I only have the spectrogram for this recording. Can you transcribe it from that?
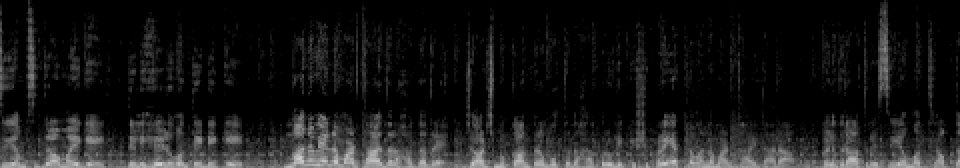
ಸಿಎಂ ಸಿದ್ದರಾಮಯ್ಯಗೆ ತಿಳಿ ಹೇಳುವಂತೆ ಡಿಕೆ ಮನವಿಯನ್ನ ಮಾಡ್ತಾ ಇದ್ದಾರೆ. ಹಾಗಾದ್ರೆ ಜಾರ್ಜ್ ಮುಖಾಂತರ ಒತ್ತಡ ಹಾಕಲು ಡಿಕೆಶಿ ಪ್ರಯತ್ನವನ್ನ ಮಾಡ್ತಾ ಇದ್ದಾರಾ? ಕಳೆದ ರಾತ್ರಿ ಸಿಎಂ ಅತ್ಯಾಪ್ತ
